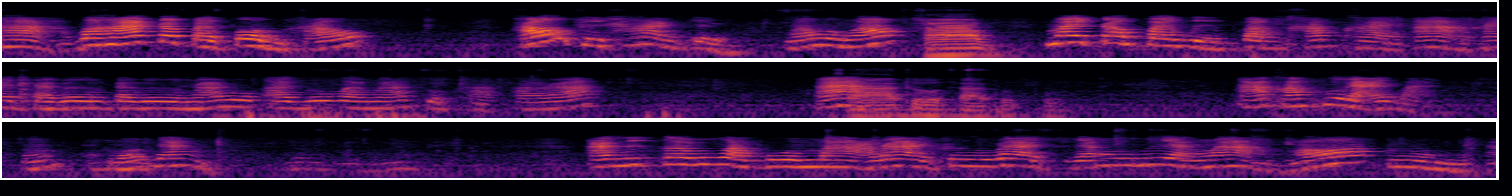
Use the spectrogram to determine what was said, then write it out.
ค่ะว่าหาจะไปปล้นเขา เขาที่ท่านเอง น้องลุงเนาะครับ ไม่ต้องไปบีบบังคับใครอ่า ให้เจริญเจริญนะลูกอายุวันนะสุขภาระอ่าสาธุสาธุปูหาคำผู้ใดบ้างหึหมดยังอันนี้ก็รู้ว่าบุญมาได้คือได้เสียงเรื่องมากเนาะอืมอ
